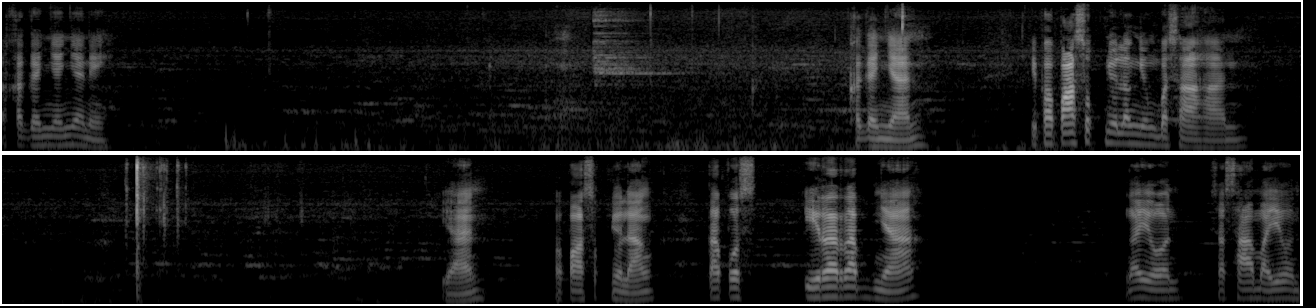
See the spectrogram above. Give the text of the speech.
Nakaganyan yan eh. Kaganyan. Ipapasok nyo lang yung basahan. Yan. Papasok nyo lang. Tapos irarab nya ngayon, sasama yon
